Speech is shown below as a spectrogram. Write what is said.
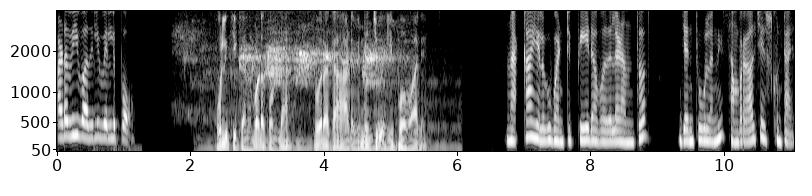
అడవి వదిలి వెళ్ళిపో. పులికి కనబడకుండా త్వరగా అడవి నుంచి వెళ్ళిపోవాలి. నక్క ఎలుగుబంటి పీడ వదలడంతో జంతువులని సంబరాలు చేసుకుంటాయి.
